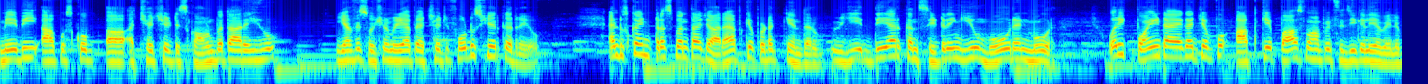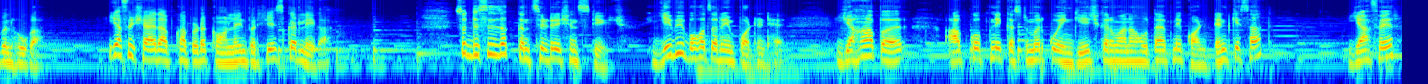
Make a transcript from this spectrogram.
maybe आप उसको uh, अच्छे अच्छे डिस्काउंट बता रहे हो या फिर सोशल मीडिया पे अच्छे अच्छे फ़ोटोज़ शेयर कर रहे हो। एंड उसका इंटरेस्ट बनता जा रहा है आपके प्रोडक्ट के अंदर। ये they are considering you more and more और एक पॉइंट आएगा जब वो आपके पास वहाँ पे फिजिकली अवेलेबल होगा। या फिर शायद आपका प्रोडक्ट ऑनलाइन परचेज कर लेगा। So this is a consideration stage ये भी बहुत ज़्यादा इंपॉर्टेंट है। यहाँ पर आपको अपने कस्टमर को एंगेज करवाना होता है अपने कंटेंट के साथ। या फिर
